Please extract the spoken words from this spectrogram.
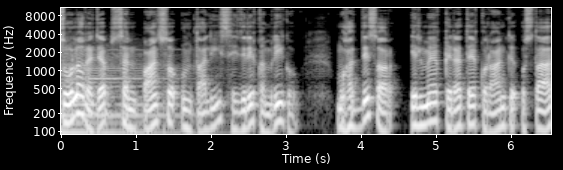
سولہ رجب سن پانچ سو انتالیس ہجری قمری کو محدث اور علم قرت قرآن کے استاد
